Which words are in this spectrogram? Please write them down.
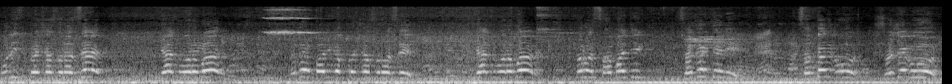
पोलीस प्रशासन असेल त्याचबरोबर नगरपालिका प्रशासन असेल त्याचबरोबर सर्व सामाजिक संघटनेने सतर्क होऊन सजग होऊन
